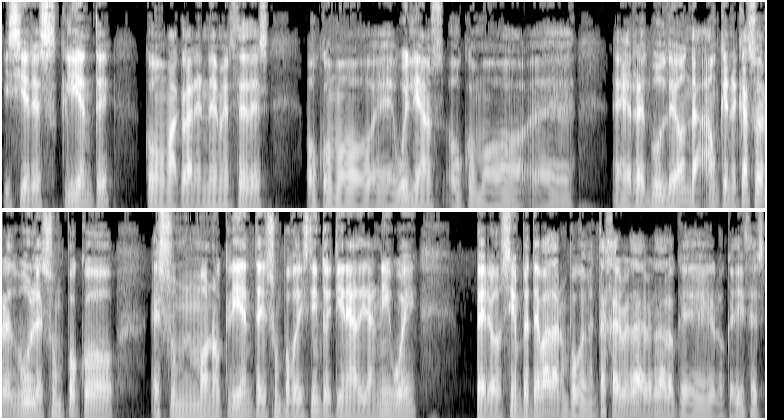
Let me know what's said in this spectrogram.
y si eres cliente, como McLaren de Mercedes, o como eh, Williams, o como eh, eh, Red Bull de Honda, aunque en el caso de Red Bull es un poco, es un monocliente, es un poco distinto y tiene a Dylan Newey, pero siempre te va a dar un poco de ventaja, es verdad, es verdad lo que, lo que dices.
